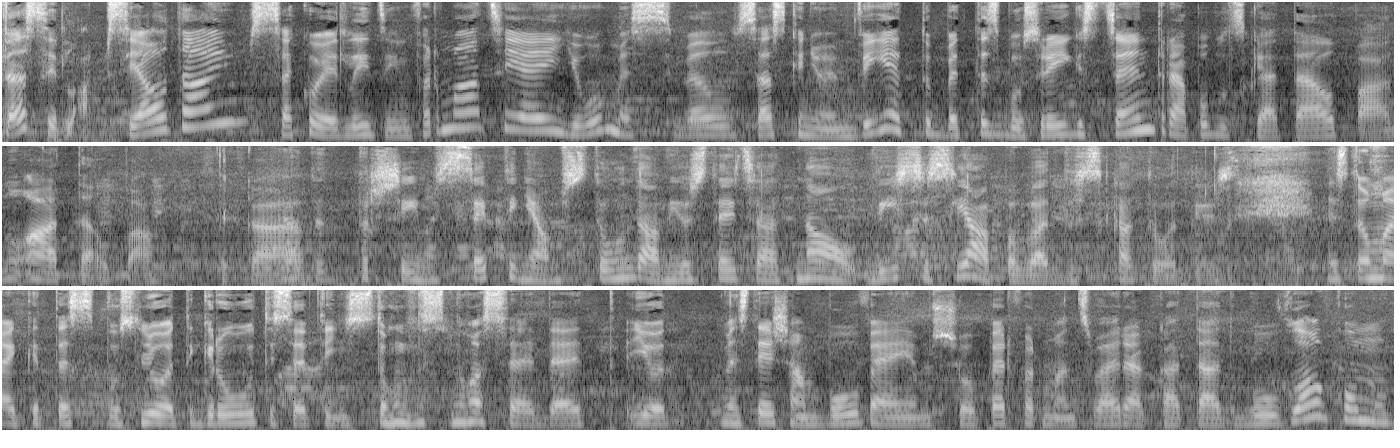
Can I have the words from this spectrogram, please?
Tas ir labs jautājums. Sekojiet līdzi informācijai, jo mēs vēl saskaņojam vietu, bet tas būs Rīgas centrā, publiskajā telpā, nu, ārtelpā. Tā kā... Tātad par šīm septiņām stundām jūs teicāt, nav visas jāpavada skatoties. Es domāju, ka tas būs ļoti grūti septiņas stundas nosēdēt, jo mēs tiešām būvējam šo performanci vairāk kā tādu būvlaukumu.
